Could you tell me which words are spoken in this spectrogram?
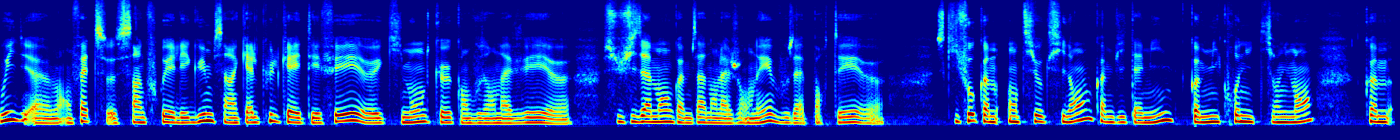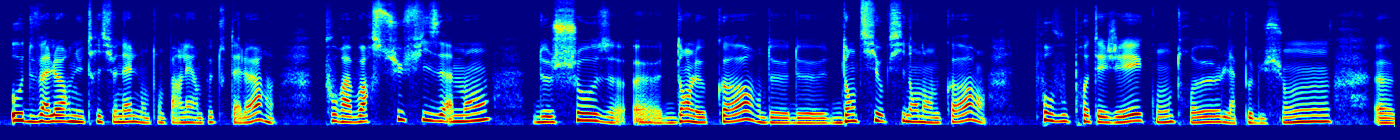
Oui, euh, en fait, cinq fruits et légumes, c'est un calcul qui a été fait euh, qui montre que quand vous en avez suffisamment comme ça dans la journée, vous apportez ce qu'il faut comme antioxydants, comme vitamines, comme micronutriments, comme haute valeur nutritionnelle dont on parlait un peu tout à l'heure, pour avoir suffisamment de choses euh, dans le corps, d'antioxydants dans le corps, pour vous protéger contre la pollution, euh,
